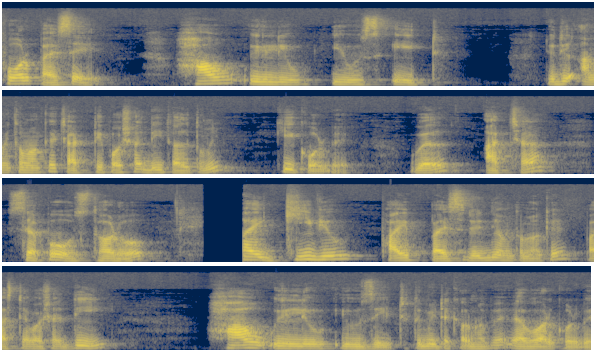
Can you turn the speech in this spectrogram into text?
four paise how will you use it যদি আমি তোমাকে চারটি পয়সা দিই, তাহলে তুমি কি করবে? ওয়েল আচ্ছা সাপোজ ধরো আই গিভ ইউ ফাইভ পয়সা যদি আমি তোমাকে পাঁচটা পয়সা দিই how will you use it তুমি এটা কেমনভাবে ব্যবহার করবে?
